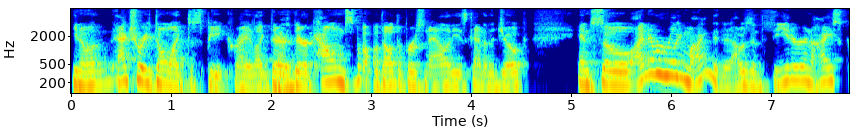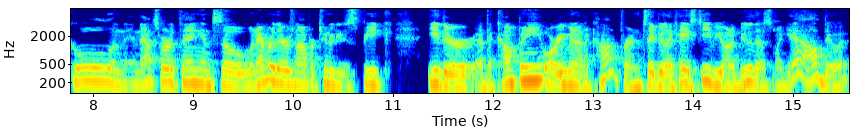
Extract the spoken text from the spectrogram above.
you know, actuaries don't like to speak, right? Like they're they're accountants without the personality is kind of the joke. And so I never really minded it. I was in theater in high school and, and that sort of thing. And so whenever there was an opportunity to speak either at the company or even at a conference, they'd be like, Hey, Steve, you want to do this? I'm like, yeah, I'll do it.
